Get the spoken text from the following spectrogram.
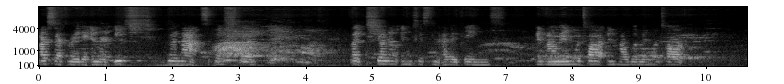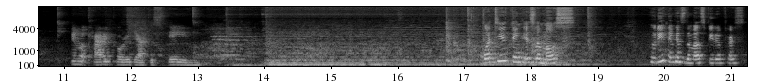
are separated and they're each they're not supposed to like show no interest in other things and how men were taught and how women were taught and what category they have to stay in. What do you think is the most? Who do you think is the most beautiful person?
